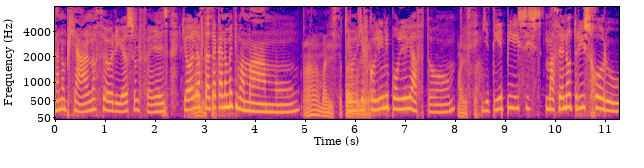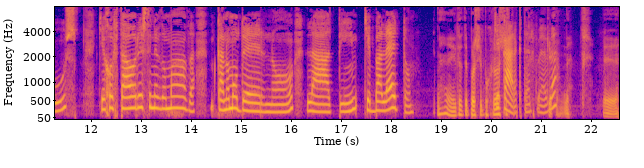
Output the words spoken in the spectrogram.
Κάνω πιάνο, θεωρία, σολφές και όλα Μάλιστα. αυτά τα κάνω με τη μαμά μου. Α, μάλιστα, Και πάρα με πολύ ωραία. διευκολύνει πολύ αυτό. Μάλιστα. Γιατί επίσης μαθαίνω τρεις χορούς και έχω 7 ώρες την εβδομάδα. Κάνω μοντέρνο, λάτιν και μπαλέτο. Ε, είδατε πόση Και υποχρεώσεις. character βέβαια, Ναι. Ε,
